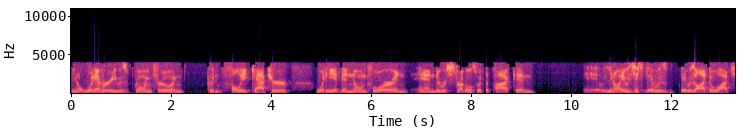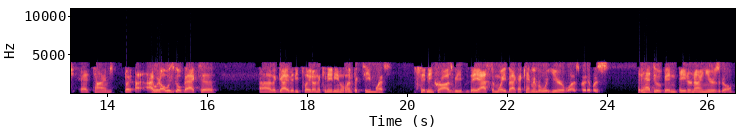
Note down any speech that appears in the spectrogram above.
you know, whatever he was going through, and couldn't fully capture what he had been known for, and and there were struggles with the puck, and you know, it was just it was it was odd to watch at times. But I, I would always go back to uh, the guy that he played on the Canadian Olympic team with, Sidney Crosby. They asked him way back. I can't remember what year it was, but it was it had to have been eight or nine years ago.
